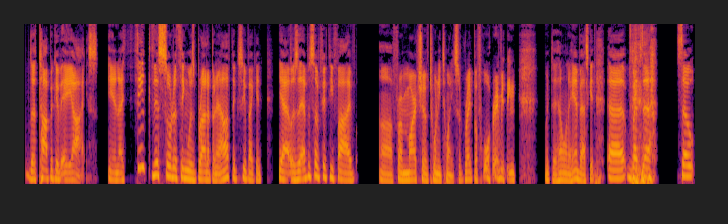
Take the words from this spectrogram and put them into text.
the topic of AIs and I think this sort of thing was brought up, and I'll have to see if I can. Yeah, it was episode fifty-five uh, from March of 2020, so right before everything went to hell in a handbasket. Uh, but uh, so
